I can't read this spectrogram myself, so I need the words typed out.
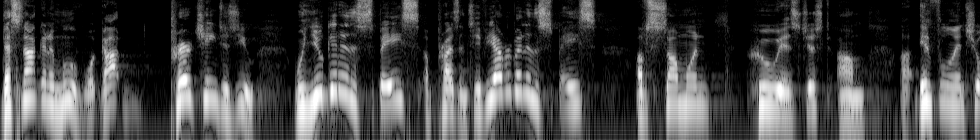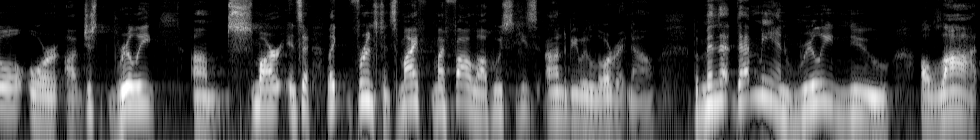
That's not going to move. What God prayer changes you. When you get in the space of presence, have you ever been in the space of someone who is just um, uh, influential or uh, just really um, smart? And like for instance, my my father-in-law, who's he's on to be with the Lord right now. But man, that, that man really knew a lot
